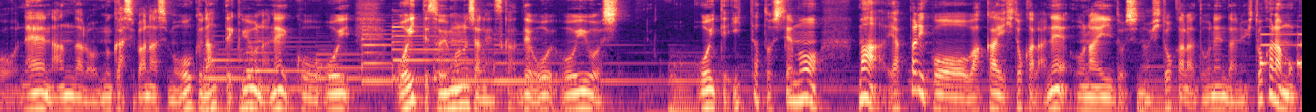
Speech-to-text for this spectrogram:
こうねなんだろう昔話も多くなっていくようなねこう老い老いってそういうものじゃないですか。で老いをし老いていったとしてもまあやっぱりこう若い人からね同い年の人から同年代の人からもこ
